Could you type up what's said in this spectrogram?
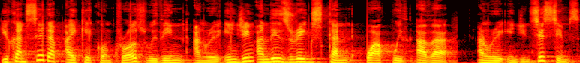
you can set up IK controls within Unreal Engine and these rigs can work with other Unreal Engine systems,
